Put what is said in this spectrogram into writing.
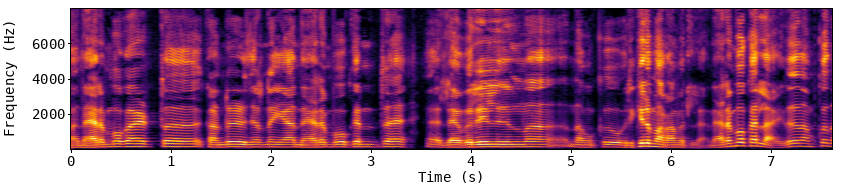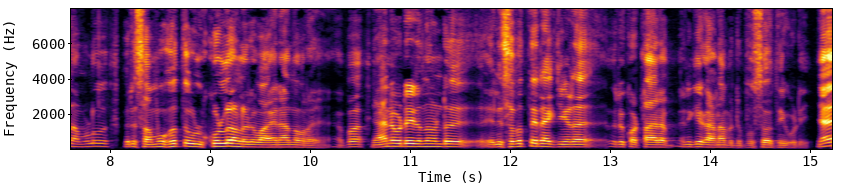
ആ നേരം പോക്കായിട്ട് കണ്ടു കഴിഞ്ഞിട്ടുണ്ടെങ്കിൽ ആ നേരം പോക്കിന്റെ ലെവലിൽ നിന്ന് നമുക്ക് ഒരിക്കലും മാറാൻ പറ്റില്ല. നേരം പോക്കല്ല ഇത് നമുക്ക് നമ്മൾ ഒരു സമൂഹത്തെ ഉൾക്കൊള്ളുകയാണ് ഒരു വായന എന്ന് പറയുന്നത് അപ്പോൾ ഞാനിവിടെ ഇരുന്നുകൊണ്ട് എലിസബത്ത് രാജ്ഞിയുടെ ഒരു കൊട്ടാരം എനിക്ക് കാണാൻ പറ്റും പുസ്തകത്തിൽ കൂടി. ഞാൻ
